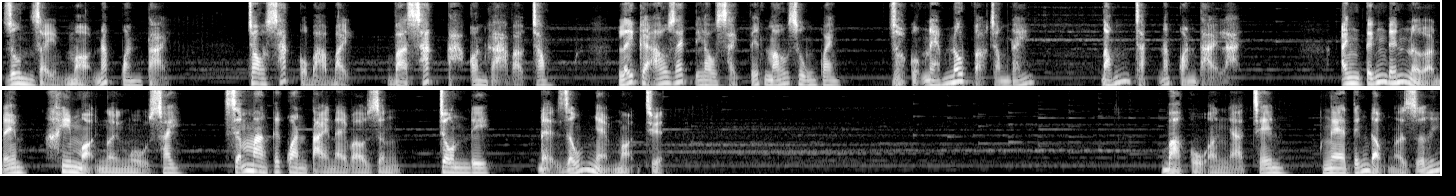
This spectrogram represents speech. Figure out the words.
run rẩy mở nắp quan tài, Cho xác của bà Bảy Và xác cả con gà vào trong. Lấy cái áo rách lau sạch vết máu xung quanh, Rồi cũng ném nốt vào trong đấy. Đóng chặt nắp quan tài lại. Anh tính đến nửa đêm khi mọi người ngủ say, sẽ mang cái quan tài này vào rừng chôn đi để giấu nhẹm mọi chuyện. Bà cụ ở nhà trên nghe tiếng động ở dưới,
